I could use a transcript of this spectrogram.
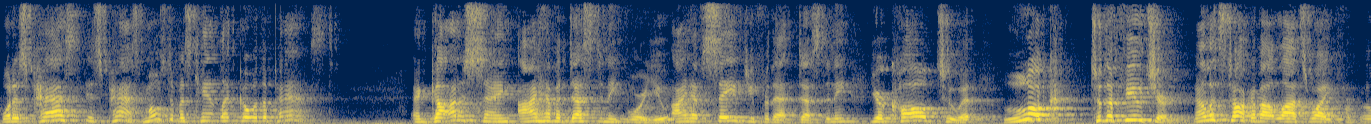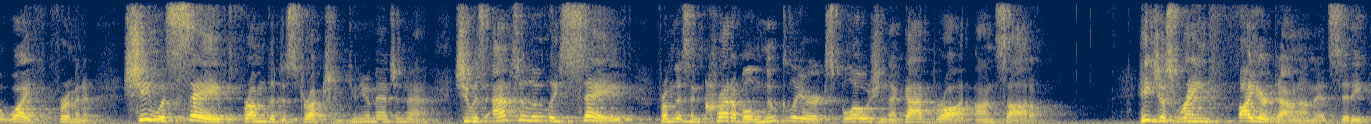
What is past is past. Most of us can't let go of the past. And God is saying, I have a destiny for you. I have saved you for that destiny. You're called to it. Look to the future. Now let's talk about Lot's wife for, wife for a minute. She was saved from the destruction. Can you imagine that? She was absolutely saved from this incredible nuclear explosion that God brought on Sodom. He just rained fire down on that city,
